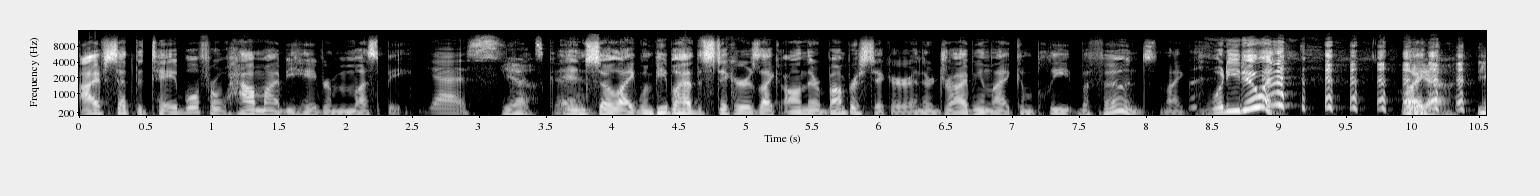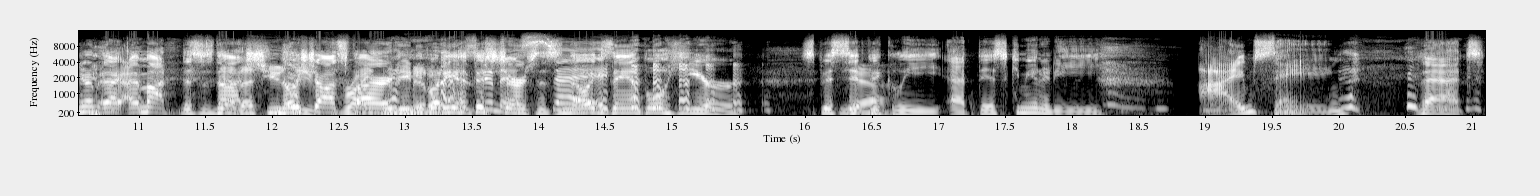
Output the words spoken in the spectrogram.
I've set the table for how my behavior must be. Yes. Yeah. That's good. And so, like, when people have the stickers like on their bumper sticker and they're driving like complete buffoons, I'm like, what are you doing? Oh, like, yeah. you know, I, I'm not. This is Yeah, not. that's no shots right fired to anybody at this church. gonna This is no example here, specifically at this community. I'm saying that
